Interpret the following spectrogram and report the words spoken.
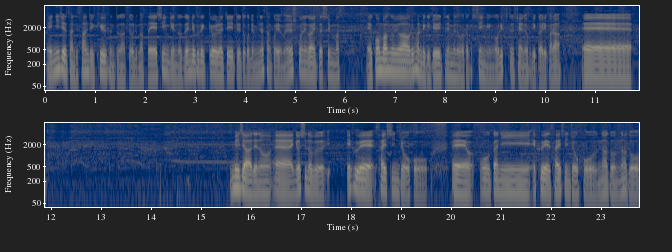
えー、23時39分となっております、えー、信玄の全力絶叫ラジーというところで皆さん今夜もよろしくお願いいたします、えー、この番組はオリファン歴11年目の私信玄がオリックスの試合の振り返りから、えー、メジャーでの、えー、吉信 FA 最新情報、えー、大谷 FA 最新情報などなど、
